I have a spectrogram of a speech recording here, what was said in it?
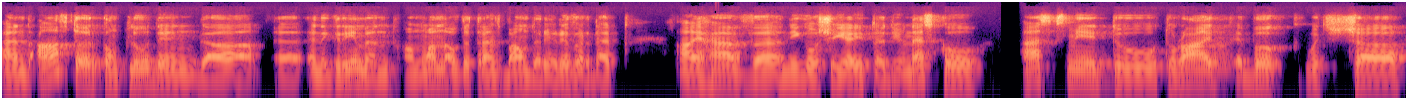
And after concluding an agreement on one of the transboundary river that I have uh, negotiated, UNESCO asks me to, to write a book which uh,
